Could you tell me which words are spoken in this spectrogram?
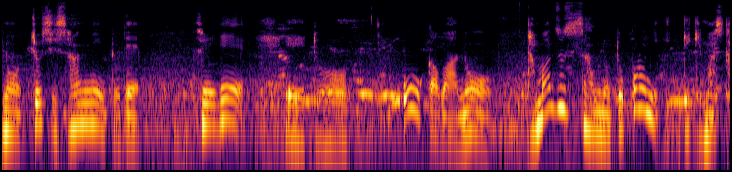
の女子3人とで、それで、えっ、と、大川の玉寿司さんのところに行ってきました。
